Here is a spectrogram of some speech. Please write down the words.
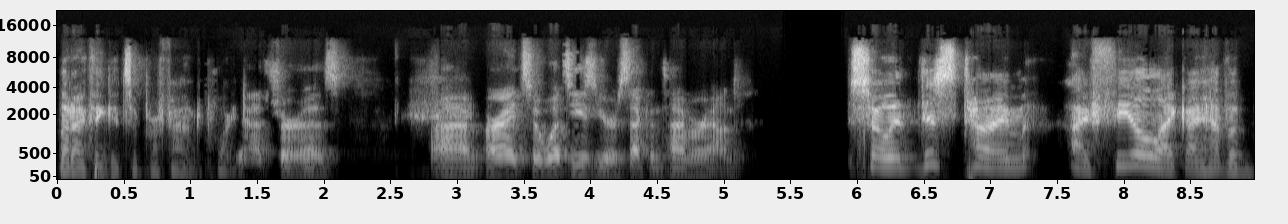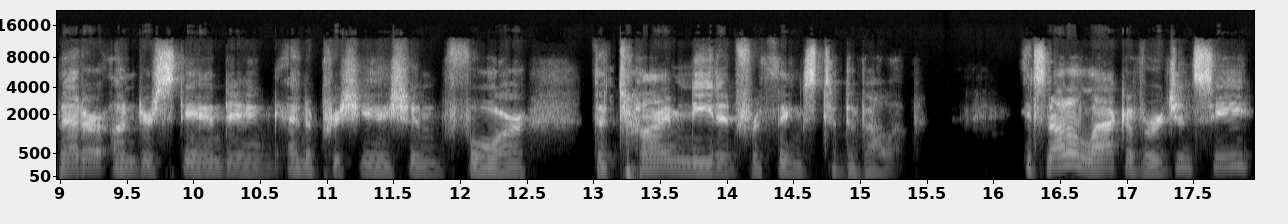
but i think it's a profound point. Yeah it sure is. Um, all right so what's easier second time around? So at this time i feel like i have a better understanding and appreciation for the time needed for things to develop. It's not a lack of urgency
